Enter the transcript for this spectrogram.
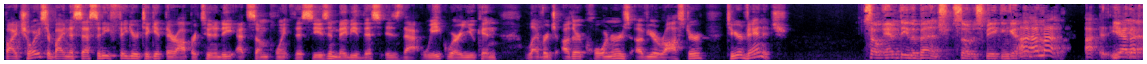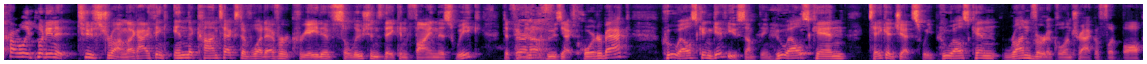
by choice or by necessity, figured to get their opportunity at some point this season. Maybe this is that week where you can leverage other corners of your roster to your advantage. So empty the bench, so to speak, and get. I'm not. Uh, yeah, yeah, that's probably putting it too strong. Like I think in the context of whatever creative solutions they can find this week, depending on who's at quarterback, who else can give you something? Who else can take a jet sweep? Who else can run vertical and track a football?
